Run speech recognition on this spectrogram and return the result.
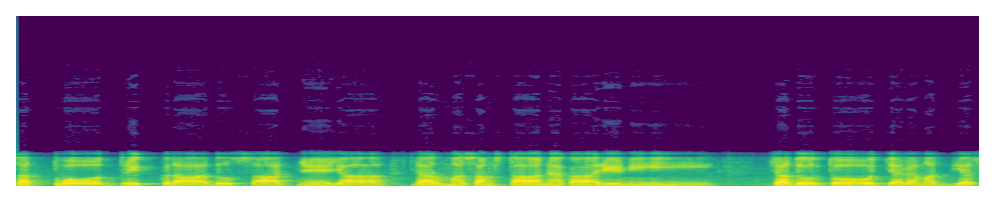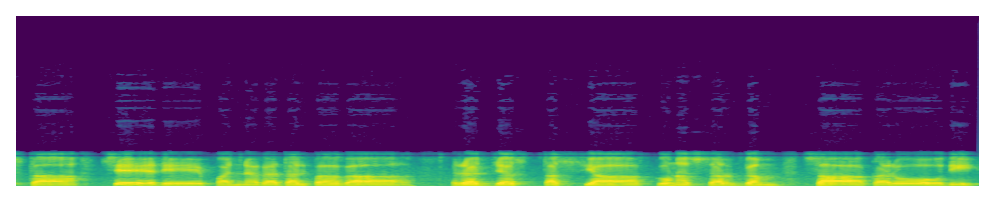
सत्त्वोद्रिक्ता दुःसाज्ञेया धर्मसंस्थानकारिणी चतुर्थो जलमध्यस्था शेदे पन्नगतल्पगा। रज्जस्तस्या गुणसर्गं सा करोति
